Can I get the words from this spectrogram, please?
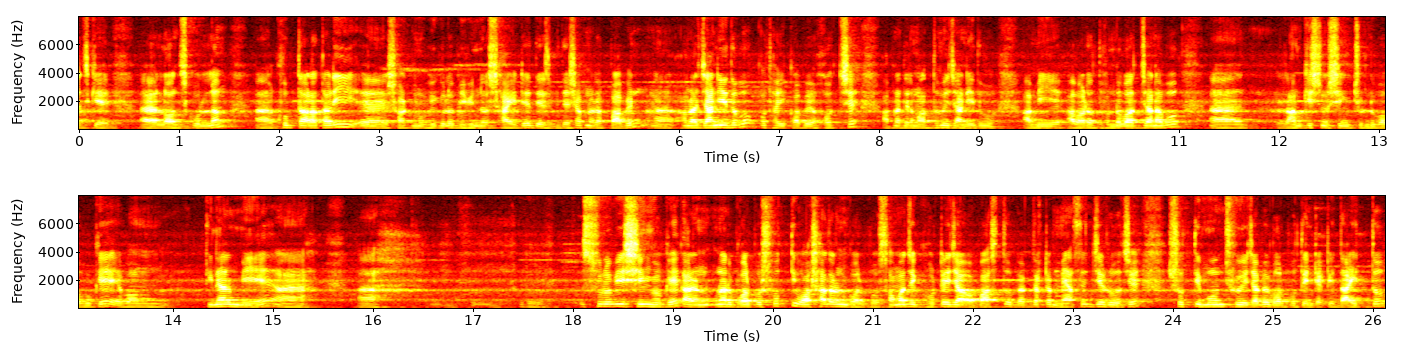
আজকে লঞ্চ করলাম। খুব তাড়াতাড়ি শর্ট মুভিগুলো বিভিন্ন সাইটে দেশ বিদেশে আপনারা পাবেন। আমরা জানিয়ে দেবো কোথায়, কবে হচ্ছে, আপনাদের মাধ্যমে জানিয়ে দেবো। আমি আবারও ধন্যবাদ জানাব রামকৃষ্ণ সিং চুন্ডুবাবুকে এবং তিনার মেয়ে সুরভি সিংহকে, কারণ ওনার গল্প সত্যি অসাধারণ গল্প। সমাজে ঘটে যাওয়া বাস্তব একটা মেসেজ যে রয়েছে, সত্যি মন ছুঁয়ে যাবে গল্প তিনটি। একটি দায়িত্ব,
